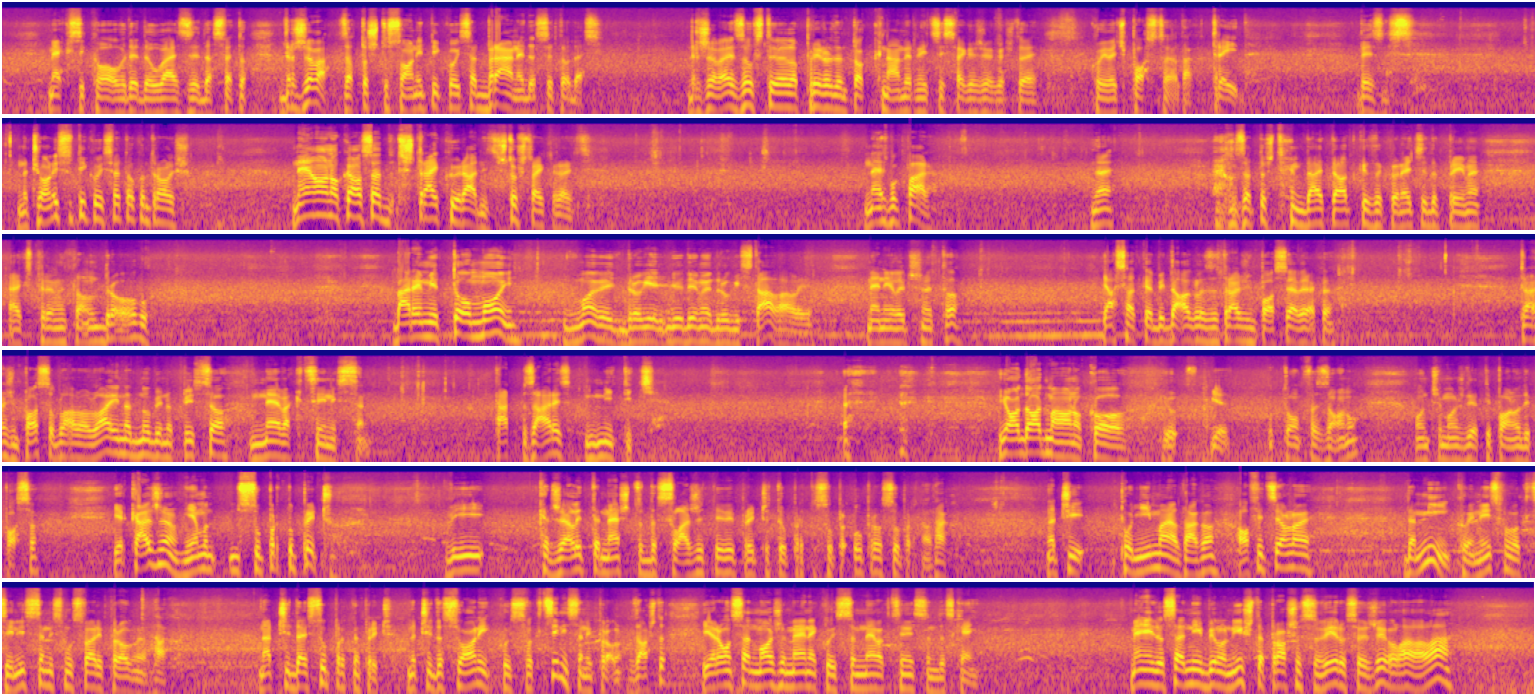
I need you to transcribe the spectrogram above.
Meksiko ovde da uveze, da sve to. Država, zato što su oni ti koji sad brane da se to desi. Država je zaustavila prirodan tok namirnice i svega živega što je, koji je već postojao, tako, trade, biznis. Znači, oni su ti koji sve to kontrolišu. Ne ono kao sad štrajkuju radnici. Što štrajkuju radnici? Ne zbog para. Ne. Evo, zato što im dajete otkaz ako neće da prime eksperimentalnu drogu. Barem je to moj, moji drugi ljudi imaju drugi stav, ali meni lično je to. Ja sad kad bi dao glas da tražim posao, ja bih rekao tražim posao, bla, bla, bla, i na dnu bi napisao nevakcinisan. Ta, zarez, niti će. I onda odmah ono ko je u tom fazonu, on će možda da ti ponudi posao. Jer kažem, imamo suprotnu priču. Vi, kad želite nešto da slažete, vi pričate upravo, super, upravo suprotno, tako? Znači, po njima, je tako, oficijalno je da mi, koji nismo vakcinisani, smo u stvari problem, tako? znači da je suprotna priča. Znači da su oni koji su vakcinisani problem. Zašto? Jer on sad može mene koji sam nevakcinisan da skenja. Meni do sad nije bilo ništa, prošao sam virus, sve živo, la la la,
